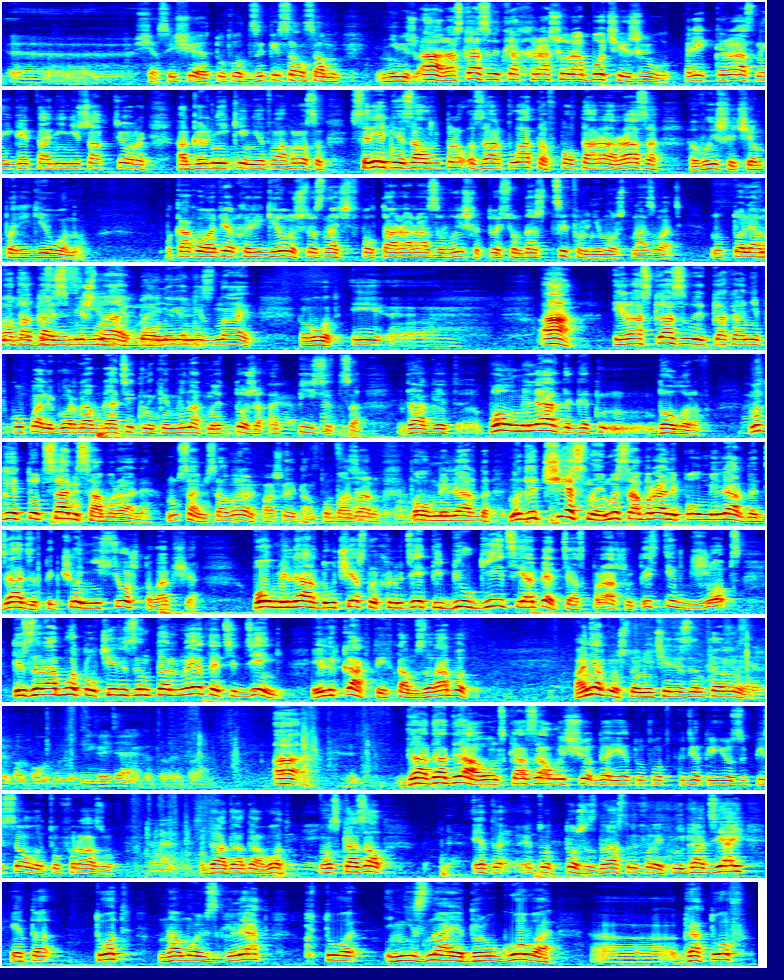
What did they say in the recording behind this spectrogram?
сейчас еще я тут вот записал сам, не вижу. А, рассказывает, как хорошо рабочие живут. Прекрасно. И говорит, они не шахтеры, а горняки, нет вопросов. Средняя зарпла- зарплата в полтора раза выше, чем по региону. По какому, во-первых, региону, что значит в полтора раза выше, то есть он даже цифру не может назвать. Ну, то ли она он же такая смешная, то он ее не знает. Вот. И, э, а, и рассказывает, как они покупали горно-обогатительный комбинат, но это тоже описится. Да, говорит, полмиллиарда говорит, долларов. Мы, говорит, тут сами собрали. Ну, сами собрали, пошли там по базару полмиллиарда. Мы, говорит, честные, мы собрали полмиллиарда. Дядя, ты что несешь-то вообще? Полмиллиарда у честных людей. Ты Билл Гейтс, я опять тебя спрашиваю. Ты Стив Джобс, ты заработал через интернет эти деньги? Или как ты их там заработал? Понятно, что не через интернет. Скажи по поводу негодяя, который про... А, да, да, да, он сказал еще, да, я тут вот где-то ее записал, эту фразу. Давай. Да, да, да, вот. Он сказал, это, это тоже, здравствуй, Фрейд, негодяй, это тот, на мой взгляд, кто, не зная другого, э, готов,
